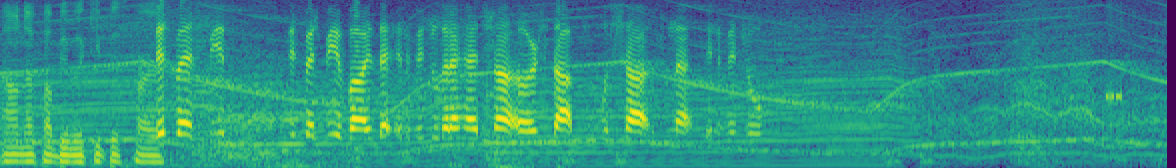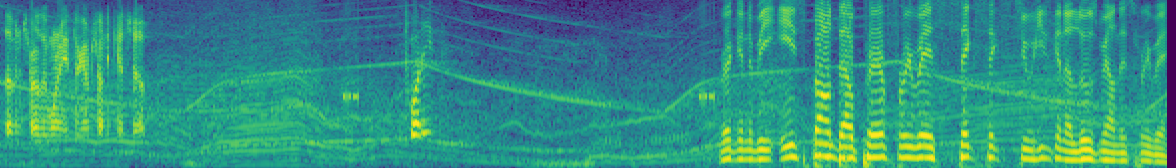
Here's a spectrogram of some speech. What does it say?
I don't know if I'll be able to keep this car. Dispatch, be, Dispatch be advised, that individual that I had shot or stopped was shot, That individual. 7 Charlie 183, I'm trying to catch up. 20. We're going to be eastbound Del Perro Freeway 662. He's going to lose me on this freeway.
